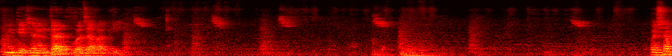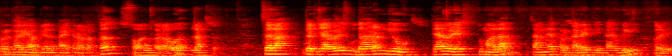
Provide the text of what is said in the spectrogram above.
आणि त्याच्यानंतर वजाबाकी. अशा प्रकारे आपल्याला काय करावं लागतं? सॉल्व्ह करावं लागतं. चला तर ज्यावेळेस उदाहरण घेऊ त्यावेळेस तुम्हाला चांगल्या प्रकारे ते काय होईल कळेल.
